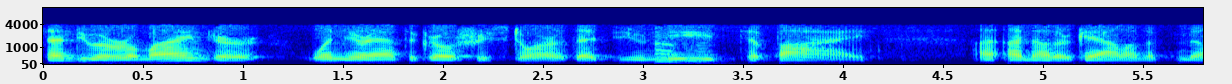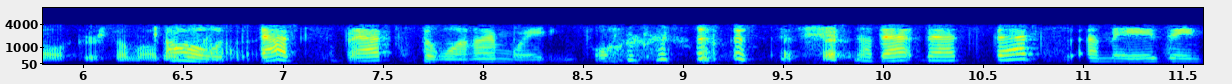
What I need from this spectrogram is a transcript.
send you a reminder when you're at the grocery store that you Mhm. need to buy a, another gallon of milk or some other Oh, product. that's that's the one I'm waiting for. no, that that's that's amazing.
